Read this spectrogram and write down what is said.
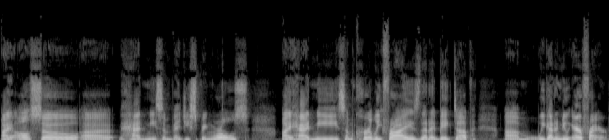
I also uh, had me some veggie spring rolls. I had me some curly fries that I baked up. Um, we got a new air fryer.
